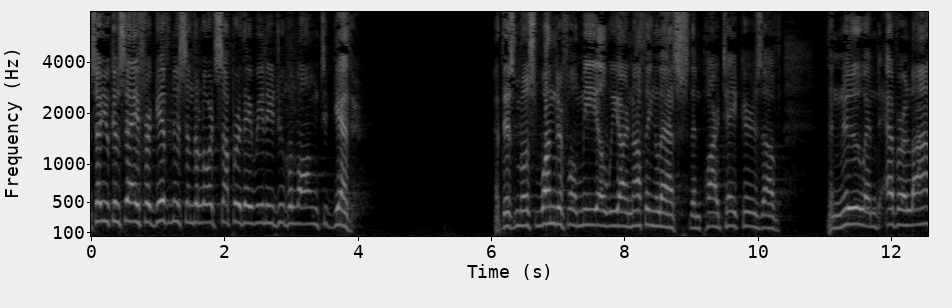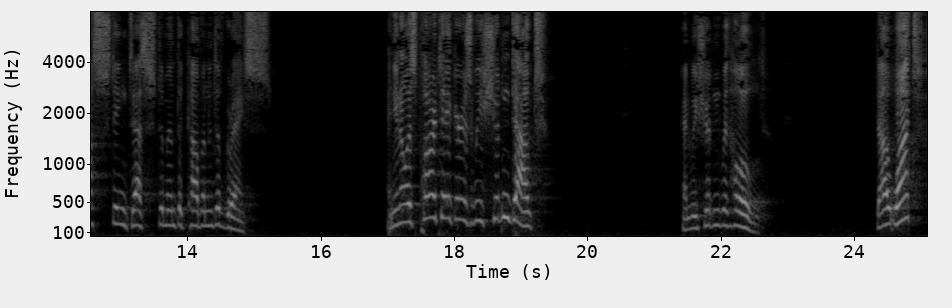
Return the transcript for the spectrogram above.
And so you can say forgiveness and the Lord's Supper, they really do belong together. At this most wonderful meal, we are nothing less than partakers of the new and everlasting testament, the covenant of grace. And you know, as partakers, we shouldn't doubt and we shouldn't withhold. Doubt what?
